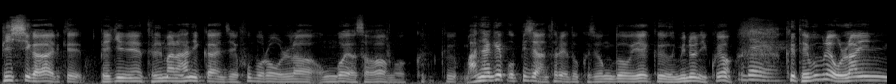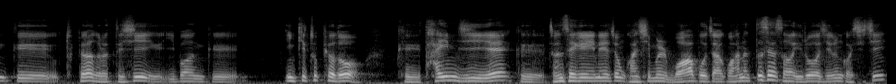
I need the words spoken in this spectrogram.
B 씨가 이렇게 백인에 들만 하니까 이제 후보로 올라온 거여서 뭐 그, 그 만약에 뽑히지 않더라도 그 정도의 그 의미는 있고요. 네. 그 대부분의 온라인 그 투표가 그렇듯이 이번 그 인기 투표도 그 타임지에 그전 세계인의 좀 관심을 모아보자고 하는 뜻에서 이루어지는 것이지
